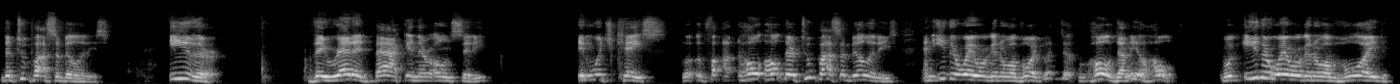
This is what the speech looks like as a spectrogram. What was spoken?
the two possibilities. Either they read it back in their own city, in which case, hold, hold, there are two possibilities, and either way we're going to avoid. Hold, Daniel, hold. Either way, we're going to avoid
